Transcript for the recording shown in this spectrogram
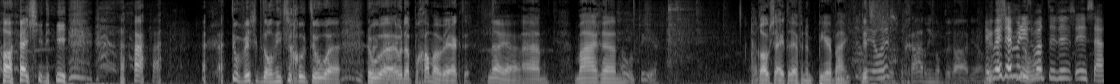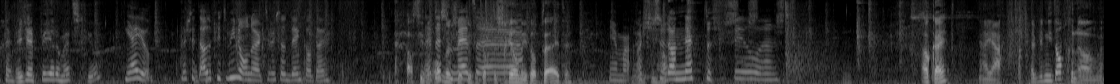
Als je die... Toen wist ik nog niet zo goed hoe, eh, hoe, eh, hoe dat programma werkte. Nou ja. Ehm, maar ehm, Oh, een peer. Roos eet er even een peer bij. Dit is een vergadering op de radio. Ik weet helemaal niet wat dit is eigenlijk. Eet jij peren met schil? Ja joh, daar zitten alle vitamine onder. Tenminste, dat denk ik altijd. Als hij Net eronder zit, hoef je toch de eh, schil niet op te eten. Ja, maar als je ze dan net te veel... eh, Oké. Nou ja. Heb je het niet opgenomen?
